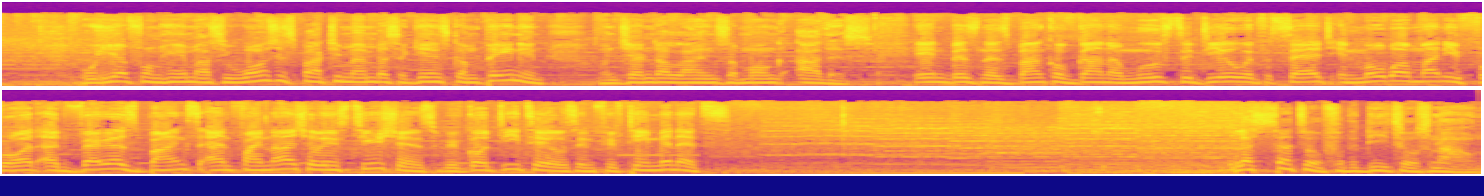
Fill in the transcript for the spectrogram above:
We'll hear from him as he warns his party members against campaigning on gender lines, among others. In business, Bank of Ghana moves to deal with surge in mobile money fraud at various banks and financial institutions. We've got details in 15 minutes. Let's settle for the details now.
